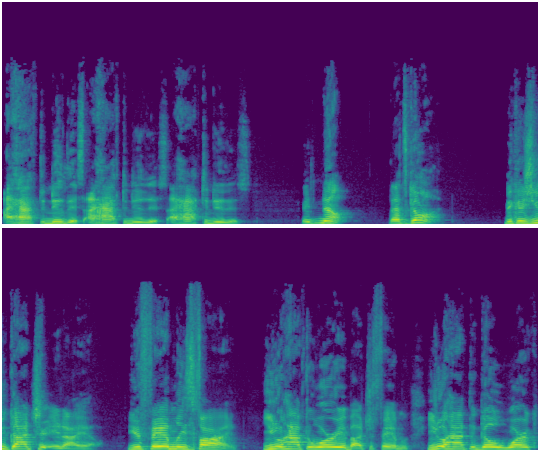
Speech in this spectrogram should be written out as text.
I have to do this. I have to do this. I have to do this. It, no, that's gone because you got your NIL. Your family's fine. You don't have to worry about your family. You don't have to go work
